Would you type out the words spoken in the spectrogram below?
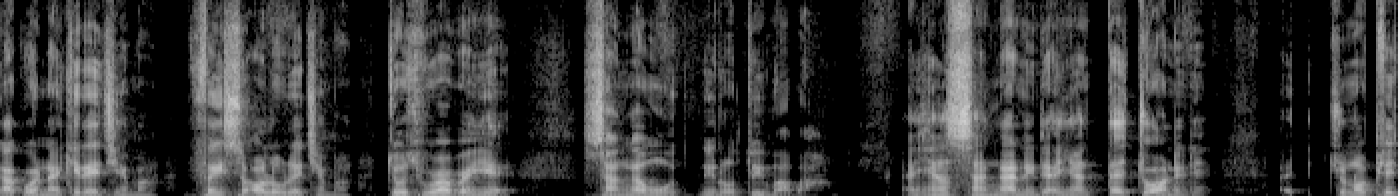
ကာကွယ်နိုင်ခဲ့တဲ့အချိန်မှာ face off လုပ်တဲ့အချိန်မှာဂျိုးစူရာဘန်ရဲ့ဆန်ကမှုနေလို့တွေ့ပါပါအရန်ဆန်ကနေတယ်အရန်တက်ကြွနေတယ်ကျွန်တော်ဖြစ်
